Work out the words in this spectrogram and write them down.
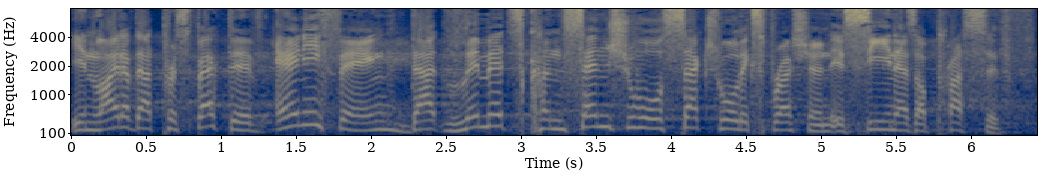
In light of that perspective, anything that limits consensual sexual expression is seen as oppressive.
